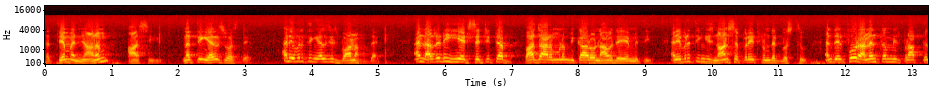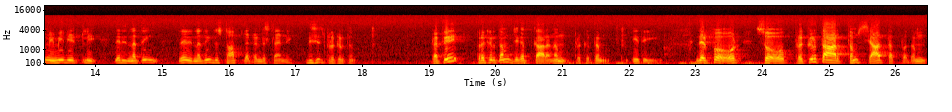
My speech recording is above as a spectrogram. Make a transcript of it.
Satyam and Jnanam asi. Nothing else was there. And everything else is born of that. And already he had set it up. Vacharambhanam Vikaro Navadayamiti. And everything is non-separate from that Vastu. And therefore Anantam is Praptam immediately. There is nothing, there is nothing to stop that understanding. This is Prakritam. Tati Prakritam Jagat Karanam Prakritam iti. Therefore, so Prakritartham Syat Tatpadam.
